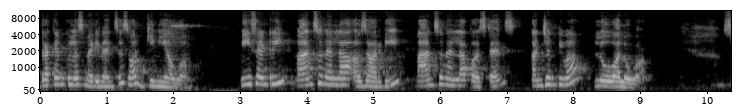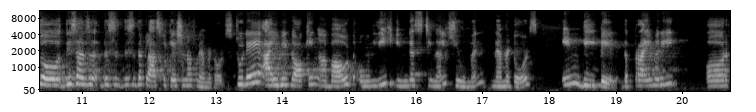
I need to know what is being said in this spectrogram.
Dracunculus medinensis or Guinea worm. Mesentery, Mansonella ozzardi, Mansonella perstans, Conjunctiva, Loa loa. So are the, this is this is the classification of nematodes. Today I'll be talking about only intestinal human nematodes in detail. The primary or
